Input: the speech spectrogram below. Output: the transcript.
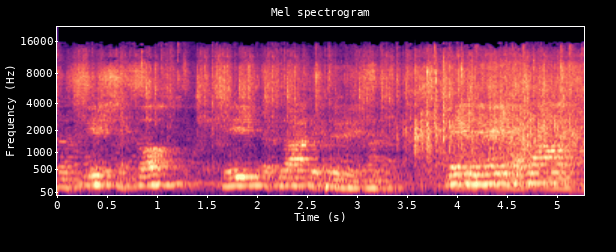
Nasmešni so in tlak je prevezan. Nekaj velik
